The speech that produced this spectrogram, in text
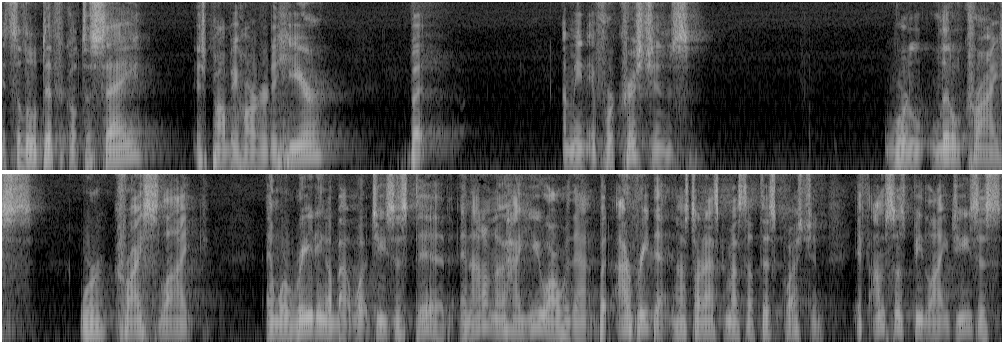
It's a little difficult to say. It's probably harder to hear. But, I mean, if we're Christians, we're little Christ. We're Christ like. And we're reading about what Jesus did. And I don't know how you are with that, but I read that and I start asking myself this question If I'm supposed to be like Jesus,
